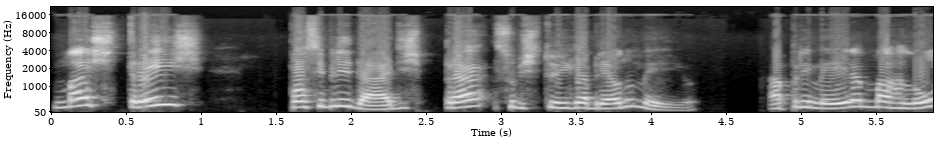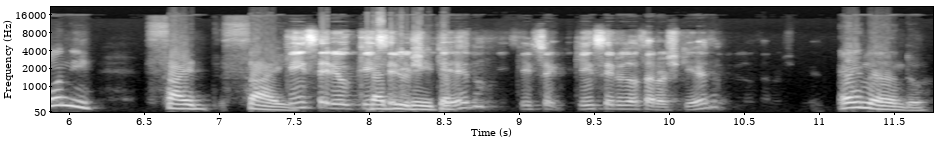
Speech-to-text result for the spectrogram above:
mais três possibilidades para substituir Gabriel no meio. A primeira, Marlone sai. sai quem seria, quem seria o esquerdo? Quem, quem, seria o lateral esquerdo? Hernando.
